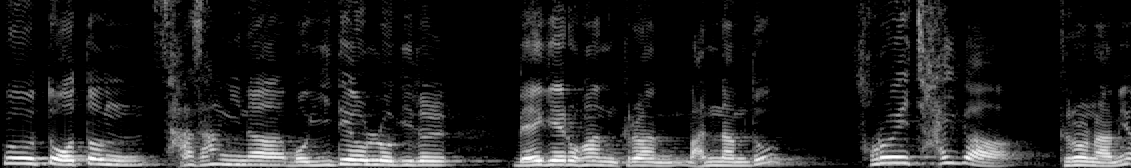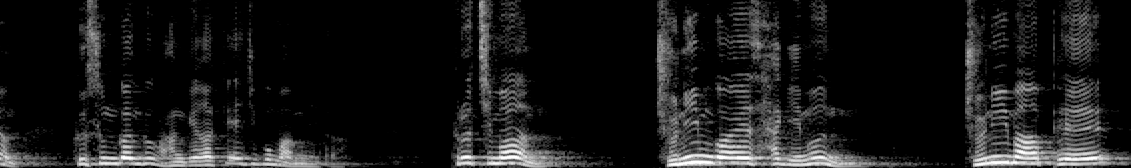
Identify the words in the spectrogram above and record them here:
그또 어떤 사상이나 뭐 이데올로기를 매개로 한 그러한 만남도 서로의 차이가 드러나면 그 순간 그 관계가 깨지고 맙니다. 그렇지만 주님과의 사귐은 주님 앞에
